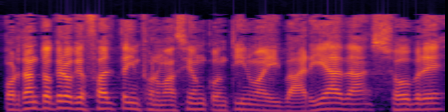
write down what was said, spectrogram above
Por tanto, creo que falta información continua y variada sobre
